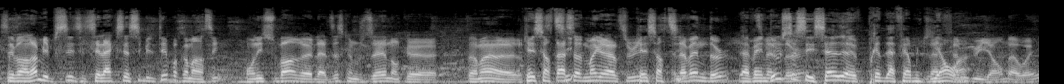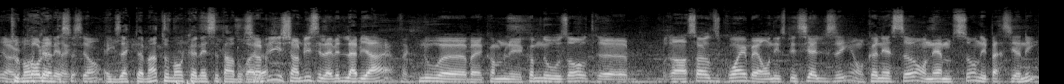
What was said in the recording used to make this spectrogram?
c'est vendeur, mais c'est c'est l'accessibilité pour commencer. On est sur bord euh, de la 10, comme je disais, donc euh, vraiment euh, Quelle sortie? stationnement gratuit. Quelle sortie? La 22. La 22, ça, c'est celle euh, près de la ferme la Guillon. ferme hein? Guyon, ben oui. Tout le monde pôle connaît ça. Exactement. Tout le monde connaît cet endroit-là. Chambly, Chambly c'est la ville de la bière. Fait que nous, euh, ben, comme, les, comme nos autres euh, brasseurs du coin, ben, on est spécialisés, on connaît ça, on aime ça, on est passionnés.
